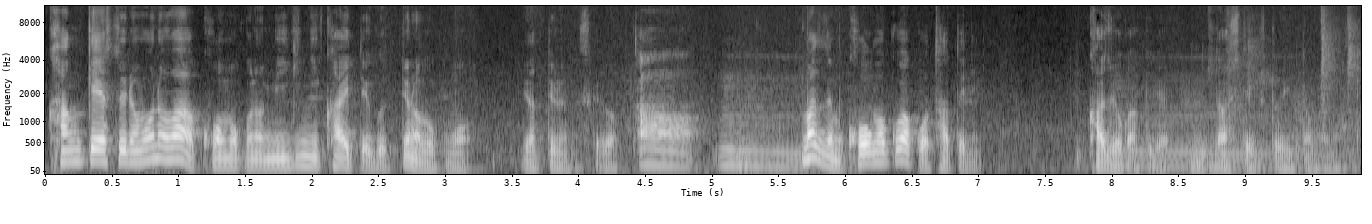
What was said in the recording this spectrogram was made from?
関係するものは項目の右に書いていくっていうのは僕もやってるんですけどああうん。まずでも項目はこう縦に箇条書きでうん出していくといいと思います。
